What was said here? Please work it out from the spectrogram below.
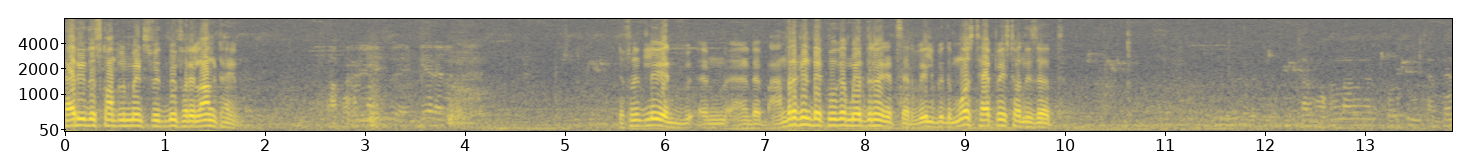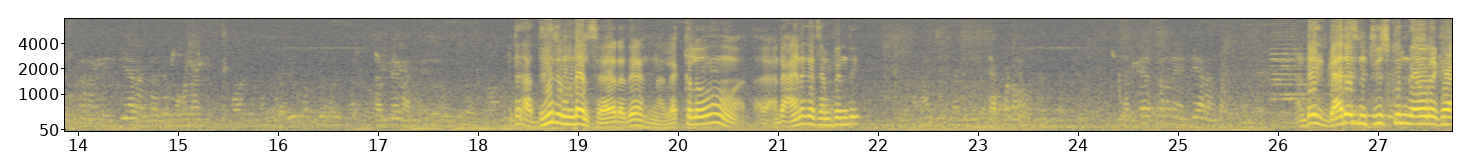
carry this compliments with me for a long time. Definitely and అందరికంటే ఎక్కువగా మీ ఇద్దరమే కదా సార్. Will be the most happiest on this earth అంటే అధైర్యం ఉండాలి సార్. అదే అంటున్నా. లెక్కలు అంటే ఆయనగా చంపింది మీరు చెప్పడం చంపేస్తారని ఎన్టీఆర్ అంటారు అంటే గ్యారేజ్ని తీసుకుంది ఎవరికా?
